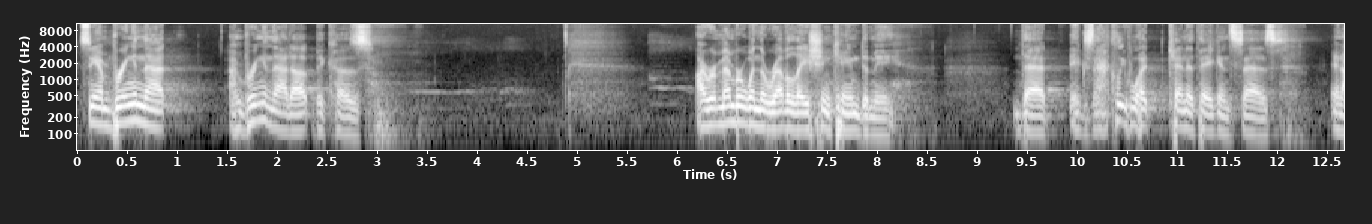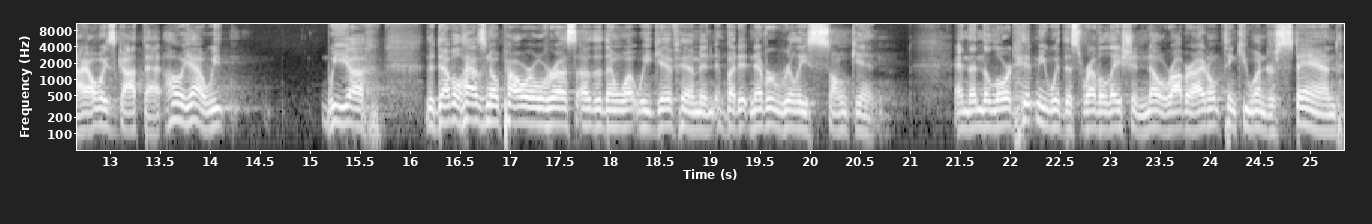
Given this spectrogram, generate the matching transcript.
See, I'm bringing that I'm bringing that up because I remember when the revelation came to me that exactly what Kenneth Hagin says and I always got that. Oh, yeah, we, we, uh, the devil has no power over us other than what we give him, and, but it never really sunk in. And then the Lord hit me with this revelation no, Robert, I don't think you understand.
